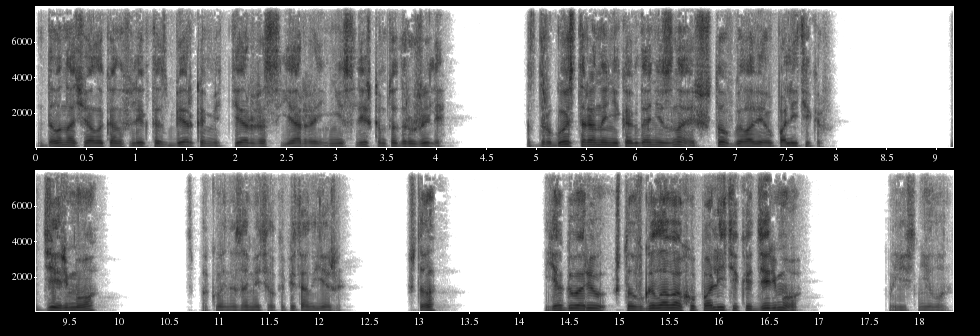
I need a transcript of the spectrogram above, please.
До начала конфликта с Берками Терра с Яррой не слишком-то дружили. С другой стороны, никогда не знаешь, что в голове у политиков. «Дерьмо?» — спокойно заметил капитан Ежи. «Что?» «Я говорю, что в головах у политика дерьмо», — пояснил он.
